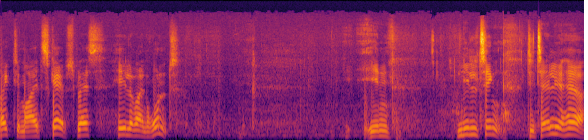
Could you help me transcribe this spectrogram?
Rigtig meget skabsplads hele vejen rundt. En lille ting, detalje her.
